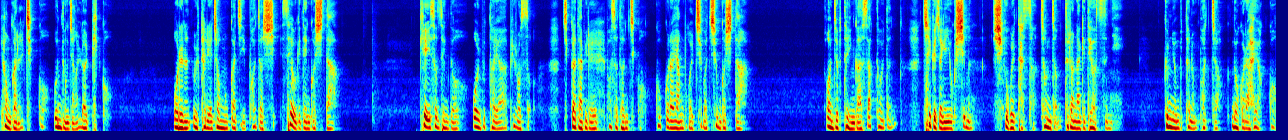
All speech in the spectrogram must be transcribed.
현관을 짓고 운동장을 넓히고 올해는 울타리의 정문까지 버젓이 세우게 된 것이다. K 선생도 올부터야 비로소 집가다비를 벗어 던지고 고꾸라 양복을 집어치운 것이다. 언제부터인가 싹터오던 최 교장의 욕심은 시국을 타서 점점 드러나게 되었으니 금년부터는 버쩍 노거라 하였고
